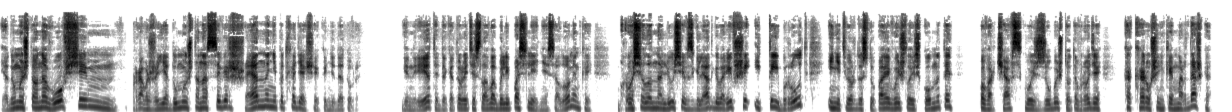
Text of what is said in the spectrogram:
Я думаю, что она вовсе... Право же, я думаю, что она совершенно неподходящая кандидатура. Генриетта, для которой эти слова были последней соломинкой, бросила на Люси взгляд, говоривший «и ты, Брут», и, не твердо ступая, вышла из комнаты, поворчав сквозь зубы что-то вроде «как хорошенькая мордашка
